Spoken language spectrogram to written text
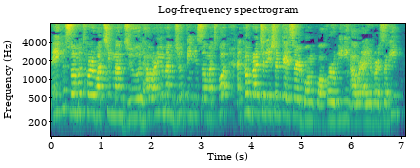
Thank you so much for watching, Ma'am Jude. How are you, Ma'am Jude? Thank you so much po. And congratulations kay Sir Bong po for winning our anniversary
